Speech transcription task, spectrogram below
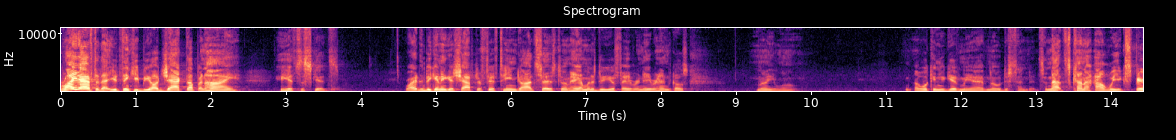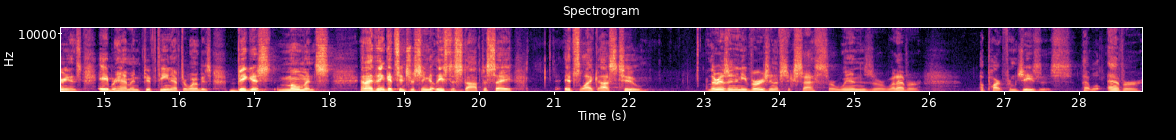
Right after that, you'd think he'd be all jacked up and high. He hits the skids. Right at the beginning of chapter 15, God says to him, Hey, I'm going to do you a favor. And Abraham goes, No, you won't. what can you give me? I have no descendants. And that's kind of how we experience Abraham in 15 after one of his biggest moments. And I think it's interesting, at least to stop to say, it's like us too. There isn't any version of success or wins or whatever apart from Jesus that will ever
